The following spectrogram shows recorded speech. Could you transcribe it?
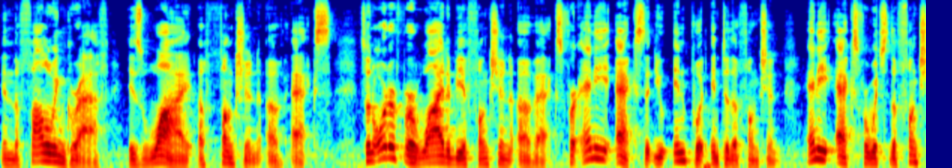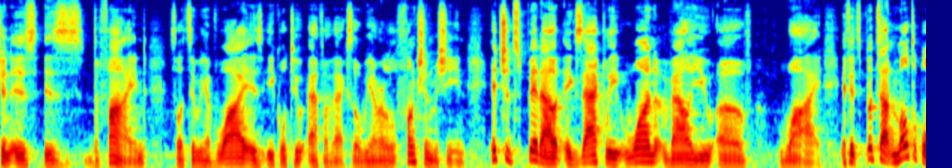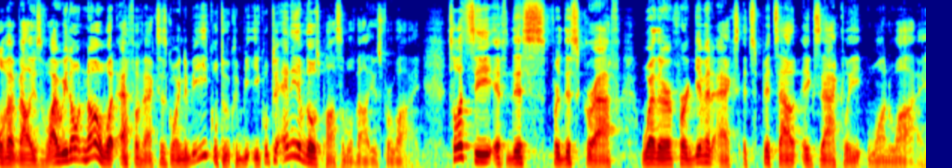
in the following graph is y a function of x. So in order for y to be a function of x, for any x that you input into the function, any x for which the function is, is defined, so let's say we have y is equal to f of x, so we have our little function machine, it should spit out exactly one value of y. If it splits out multiple values of y, we don't know what f of x is going to be equal to. It could be equal to any of those possible values for y. So let's see if this, for this graph, whether for a given x, it spits out exactly 1y.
